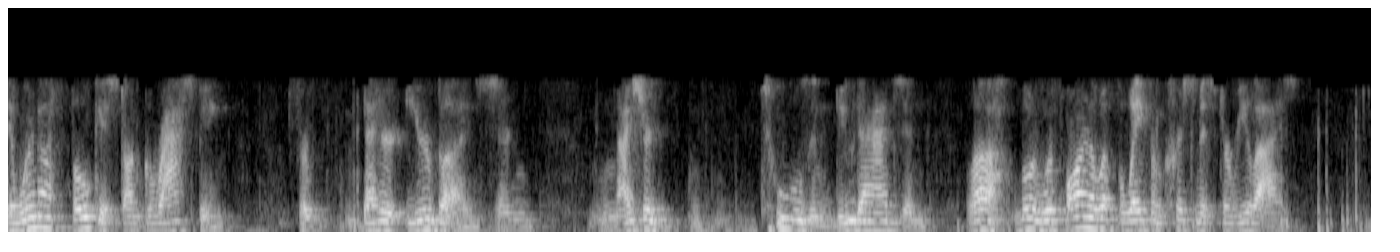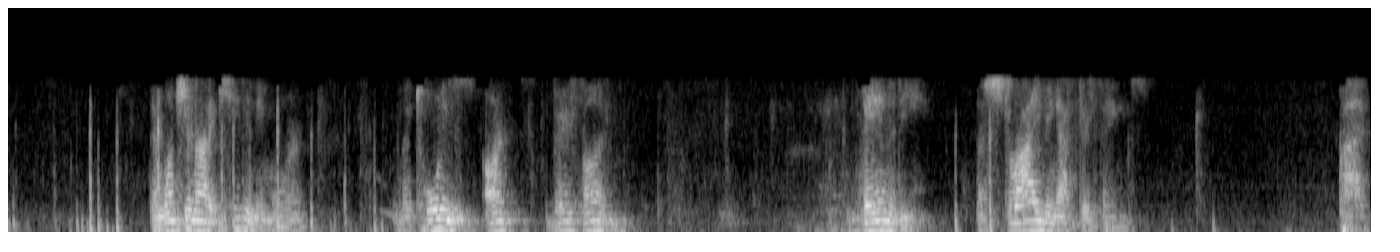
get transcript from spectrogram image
That we're not focused on grasping for better earbuds and nicer tools and doodads and oh, Lord, we're far enough away from Christmas to realize that once you're not a kid anymore, the toys aren't very fun. Vanity, a striving after things. But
